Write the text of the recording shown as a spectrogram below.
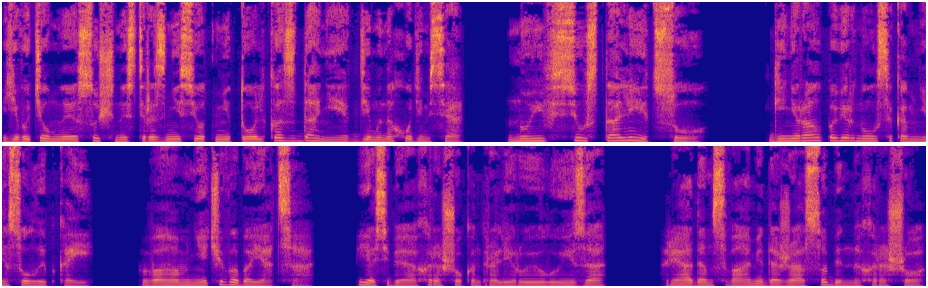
его темная сущность разнесет не только здание, где мы находимся, но и всю столицу. Генерал повернулся ко мне с улыбкой. «Вам нечего бояться. Я себя хорошо контролирую, Луиза. Рядом с вами даже особенно хорошо.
